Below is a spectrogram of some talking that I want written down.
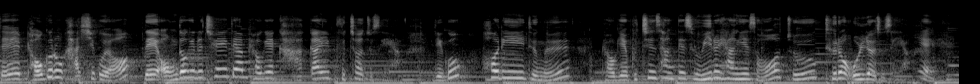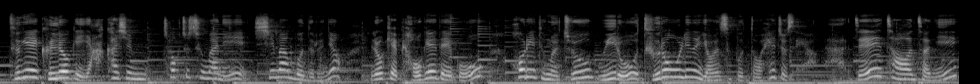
네, 벽으로 가시고요. 내 엉덩이를 최대한 벽에 가까이 붙여주세요. 그리고 허리 등을 벽에 붙인 상태에서 위를 향해서 쭉 들어 올려주세요. 네, 등의 근력이 약하신 척추측만이 심한 분들은요. 이렇게 벽에 대고 허리 등을 쭉 위로 들어 올리는 연습부터 해주세요. 자, 이제 천천히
